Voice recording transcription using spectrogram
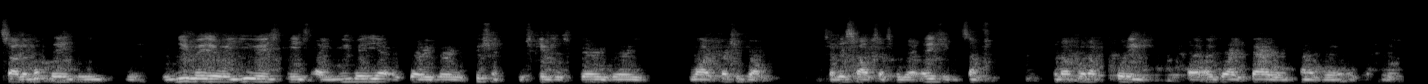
So the, the, the, the new media we use is a new media. It's very, very efficient, which gives us very, very low pressure drop. So this helps us with our energy consumption. We're not, we're not putting a, a great barrier in front of the,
